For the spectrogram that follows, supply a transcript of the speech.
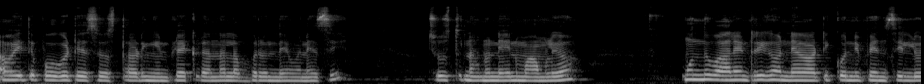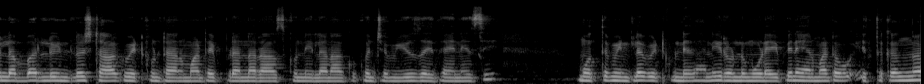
అవైతే పోగొట్టేసి వస్తాడు. ఇంక ఇంట్లో ఎక్కడన్నా లబ్బర్ ఉందేమనేసి చూస్తున్నాను నేను మామూలుగా. ముందు వాలంటరీగా ఉన్నా కాబట్టి కొన్ని పెన్సిళ్ళు లబ్బర్లు ఇంట్లో స్టాక్ పెట్టుకుంటాను అనమాట ఎప్పుడన్నా రాసుకుని ఇలా నాకు కొంచెం యూజ్ అవుతాయి అనేసి మొత్తం ఇంట్లో పెట్టుకునేదాన్ని. రెండు మూడు అయిపోయినాయి అనమాట ఎత్తకంగా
